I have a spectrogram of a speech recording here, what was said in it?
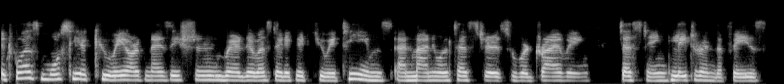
it was mostly a QA organization where there was dedicated QA teams and manual testers who were driving testing later in the phase.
